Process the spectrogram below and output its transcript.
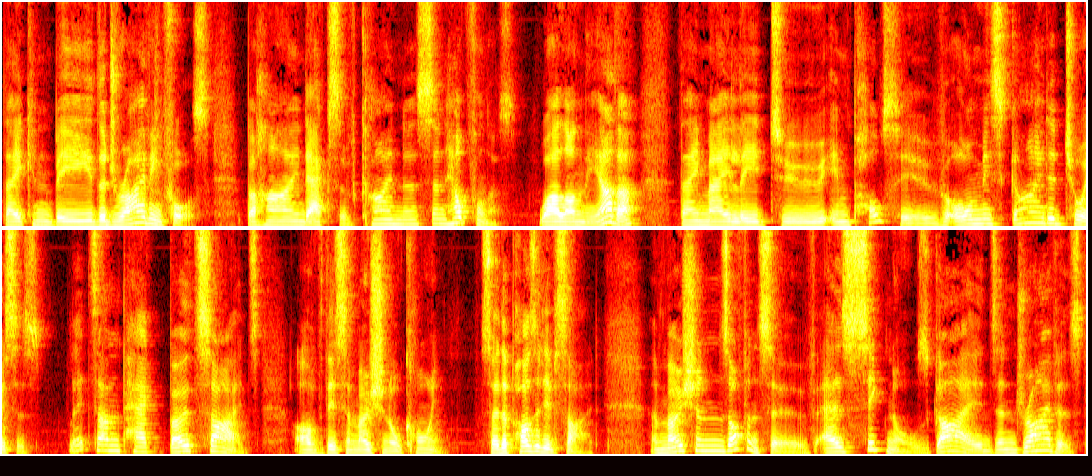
they can be the driving force behind acts of kindness and helpfulness, while on the other, they may lead to impulsive or misguided choices. Let's unpack both sides of this emotional coin. So, the positive side emotions often serve as signals, guides, and drivers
